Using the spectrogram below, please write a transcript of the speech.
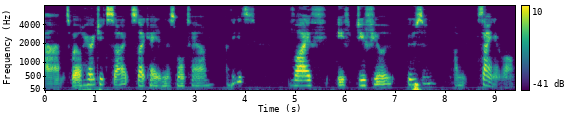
Um, it's a World Heritage Site. It's located in a small town. I think it's Vijf if Uzen. I'm saying it wrong.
